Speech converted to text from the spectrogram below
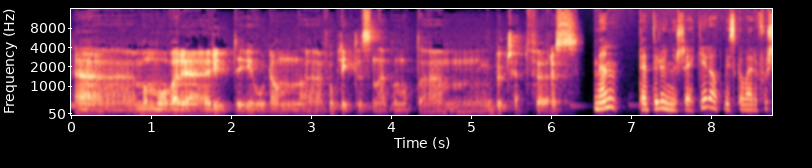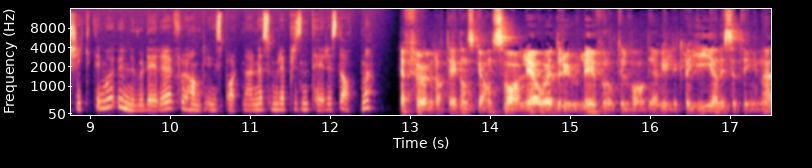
Eh, man må være ryddig i hvordan eh, forpliktelsene på en måte mm, budsjettføres. Men Petter understreker at vi skal være forsiktige med å undervurdere forhandlingspartnerne som representerer statene jeg føler at de er ganske ansvarlige og edruelige i forhold til hva de er villige til å gi av disse tingene.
